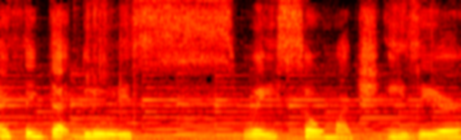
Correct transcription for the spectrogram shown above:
I think that glue is way so much easier.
